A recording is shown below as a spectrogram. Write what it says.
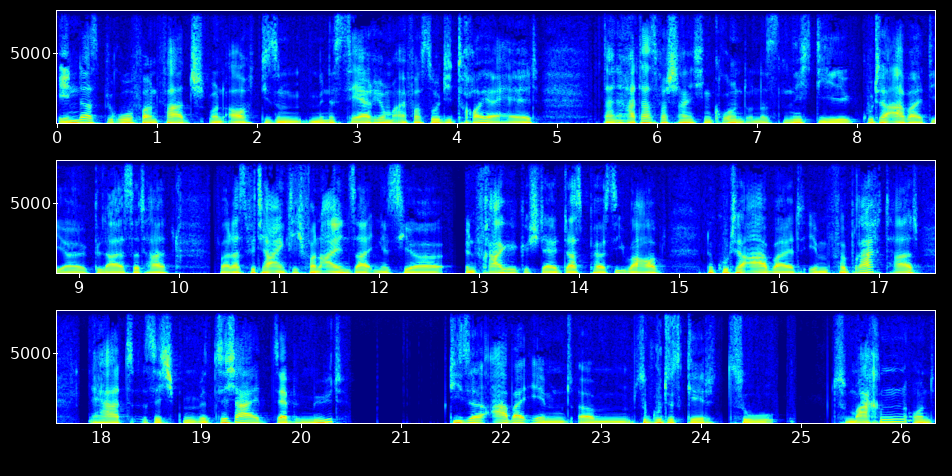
in das Büro von Fudge und auch diesem Ministerium einfach so die Treue hält, dann hat das wahrscheinlich einen Grund und das ist nicht die gute Arbeit, die er geleistet hat, weil das wird ja eigentlich von allen Seiten jetzt hier in Frage gestellt, dass Percy überhaupt eine gute Arbeit eben verbracht hat. Er hat sich mit Sicherheit sehr bemüht, diese Arbeit eben ähm, so gut es geht zu, zu machen. Und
